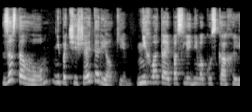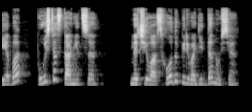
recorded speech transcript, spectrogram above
«За столом не подчищай тарелки, не хватай последнего куска хлеба, пусть останется», – начала сходу переводить Дануся.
